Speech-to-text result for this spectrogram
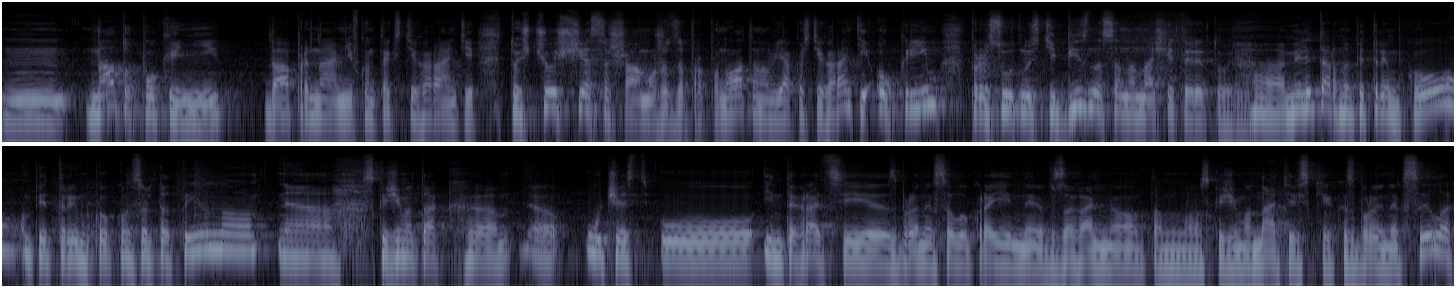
м, НАТО поки ні. Да, принаймні в контексті гарантій, то що ще США можуть запропонувати нам в якості гарантій, окрім присутності бізнесу на нашій території? Е, Мілітарну підтримку, підтримку консультативну, е, скажімо так, е, участь у інтеграції збройних сил України в загально там, скажімо, натівських збройних силах,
